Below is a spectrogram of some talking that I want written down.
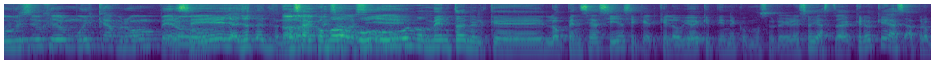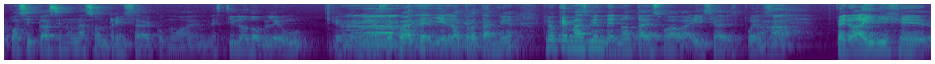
hubiese sido un giro muy cabrón, pero. Sí, yo, yo- no o sea, como así, hubo, ¿eh? un momento en el que lo pensé así, así que, que lo vio y que tiene como su regreso y hasta creo que a, a propósito hacen una sonrisa como en estilo W que tenía Ah, este ok, cuate ok, y el ok, otro ok. también. Creo que más bien denota su avaricia después. Ajá. Pero ahí dije,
